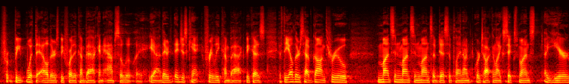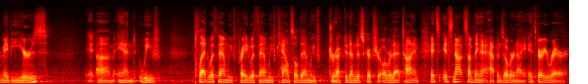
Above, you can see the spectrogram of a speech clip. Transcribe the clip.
for, be, with the elders before they come back? And absolutely, yeah. They they just can't freely come back because if the elders have gone through months and months and months of discipline. I'm, we're talking like six months, a year, maybe years. Um, and we've pled with them, we've prayed with them, we've counseled them, we've directed them to Scripture over that time. It's it's not something that happens overnight. It's very rare.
